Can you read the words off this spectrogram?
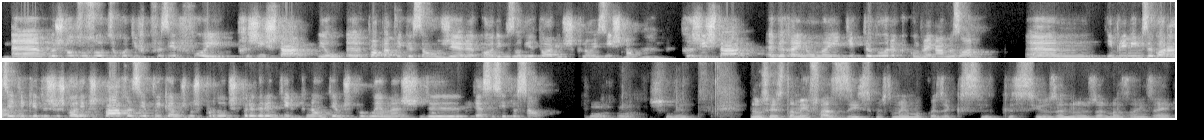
Uhum. Uh, mas todos os outros o que eu tive que fazer foi registar, ele, a própria aplicação gera códigos aleatórios que não existam, uhum. registar, agarrei numa etiquetadora que comprei na Amazon, uhum. um, imprimimos agora as etiquetas dos códigos de barras e aplicamos nos produtos para garantir que não temos problemas de, dessa situação. Boa, boa, excelente. Não sei se também fazes isso, mas também uma coisa que se, que se usa nos armazéns é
